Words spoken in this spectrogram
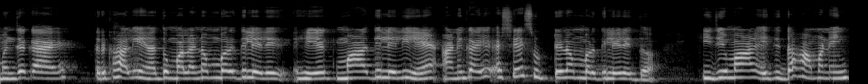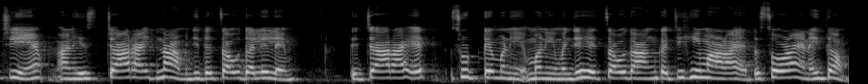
म्हणजे काय? तर खाली आहे ना तुम्हाला नंबर दिलेले ही एक माळ दिलेली आहे आणि काही असे सुट्टे नंबर दिलेले आहेत. ही जी माळ आहे ती दहा मण्यांची आहे आणि हे चार आहेत ना म्हणजे ते चौदा लिहिले ते चार आहेत सुट्टे मणी मणी म्हणजे हे चौदा अंकाची ही माळ आहे. तर सोळा आहे ना इथं.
